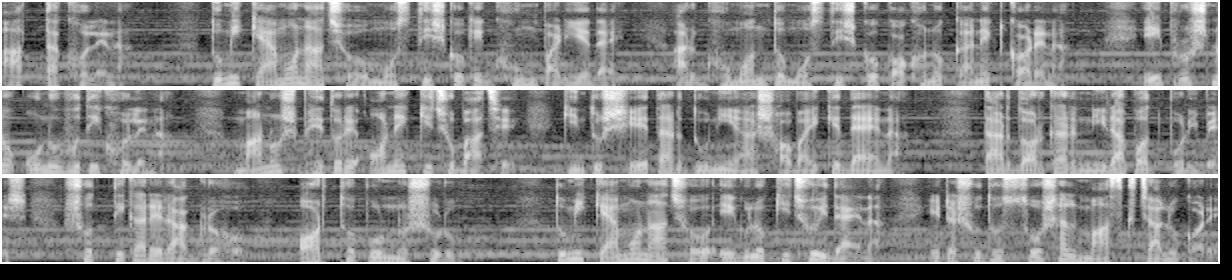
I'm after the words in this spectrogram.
আত্মা খোলে না। তুমি কেমন আছো, মস্তিষ্ককে ঘুম পাড়িয়ে দেয়। আর ঘুমন্ত মস্তিষ্ক কখনো কানেক্ট করে না। এই প্রশ্ন অনুভূতি খোলে না। মানুষ ভেতরে অনেক কিছু বাছে, কিন্তু সে তার দুনিয়া সবাইকে দেয় না। তার দরকার নিরাপদ পরিবেশ, সত্যিকারের আগ্রহ, অর্থপূর্ণ শুরু। তুমি কেমন আছো এগুলো কিছুই দেয় না, এটা শুধু সোশ্যাল মাস্ক চালু করে।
